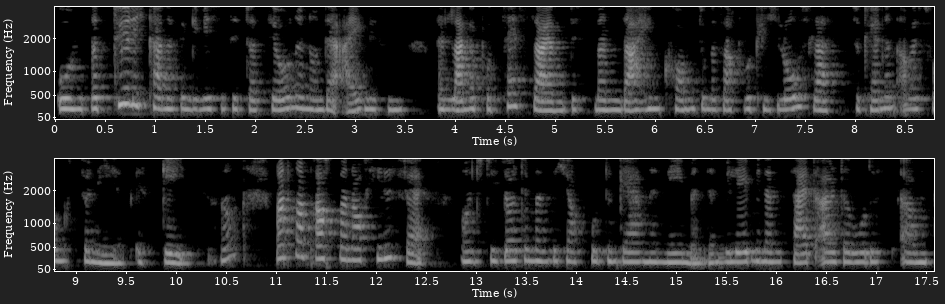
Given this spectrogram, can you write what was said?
Und natürlich kann es in gewissen Situationen und Ereignissen ein langer Prozess sein, bis man dahin kommt, um es auch wirklich loslassen zu können, aber es funktioniert, es geht. Ne? Manchmal braucht man auch Hilfe und die sollte man sich auch gut und gerne nehmen, denn wir leben in einem Zeitalter, wo das ähm,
